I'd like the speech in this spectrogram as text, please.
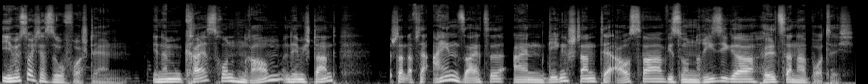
Ihr müsst euch das so vorstellen. In einem kreisrunden Raum, in dem ich stand, stand auf der einen Seite ein Gegenstand, der aussah wie so ein riesiger hölzerner Bottich.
